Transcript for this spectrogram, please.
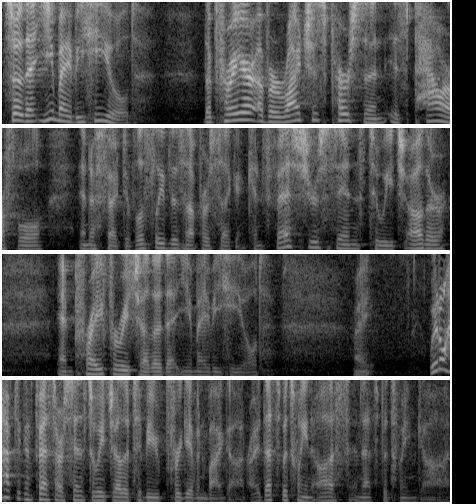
so that you may be healed. The prayer of a righteous person is powerful and effective. Let's leave this up for a second. Confess your sins to each other and pray for each other that you may be healed. Right? We don't have to confess our sins to each other to be forgiven by God, right? That's between us and that's between God.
